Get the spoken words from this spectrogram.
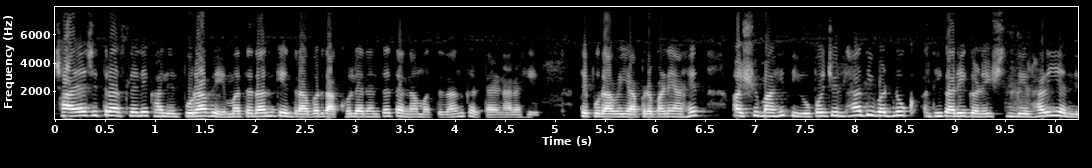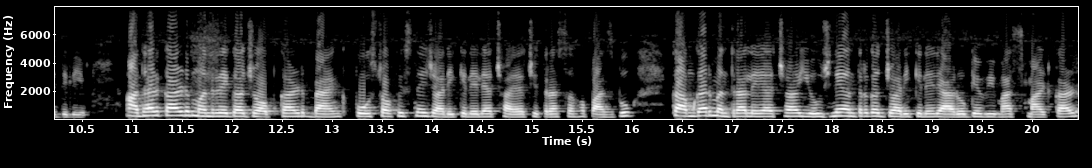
छायाचित्र असलेले खालील पुरावे मतदान केंद्रावर दाखवल्यानंतर त्यांना मतदान करता येणार आहे. ते पुरावे याप्रमाणे आहेत अशी माहिती उपजिल्हा निवडणूक अधिकारी गणेश निर्हाळी यांनी दिली. आधार कार्ड मनरेगा जॉब कार्ड बँक पोस्ट ऑफिसने जारी केलेल्या छायाचित्रासह पासबुक कामगार मंत्रालयाच्या योजनेअंतर्गत जारी केलेले आरोग्य विमा स्मार्ट कार्ड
